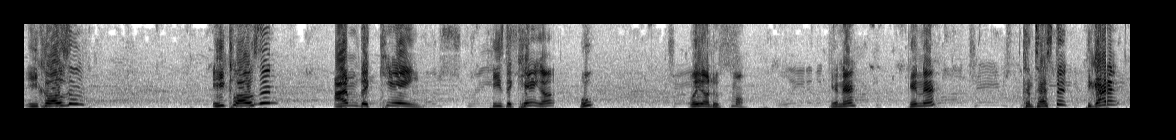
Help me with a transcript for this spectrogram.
He closing? He closing? I'm the king. He's the king, huh? Whoop. What you gonna do? Come on. Get in there. Get in there. Contested. He got it.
